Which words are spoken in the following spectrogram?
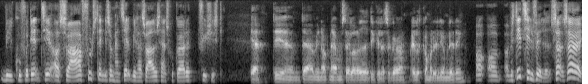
ville kunne få den til at svare fuldstændig, som han selv ville have svaret, hvis han skulle gøre det fysisk. Ja, det, øh, der er vi nok nærmest allerede, at det kan lade sig gøre. Ellers kommer det lige om lidt, ikke? Og, og, og hvis det er tilfældet, så, så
